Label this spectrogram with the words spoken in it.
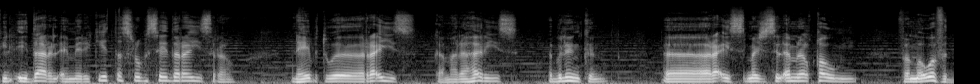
في الإدارة الأمريكية اتصلوا بالسيد الرئيس راو نائبة الرئيس كامالا هاريس. بلينكن آه رئيس مجلس الأمن القومي فما وفد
